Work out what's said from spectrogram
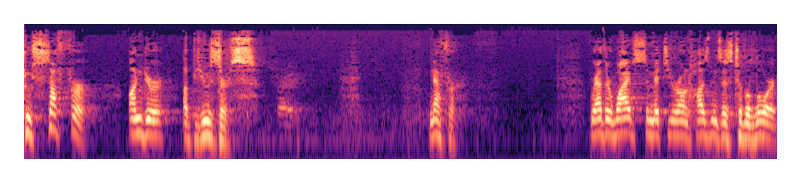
to suffer under abusers. Never. Rather, wives submit to your own husbands as to the Lord.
